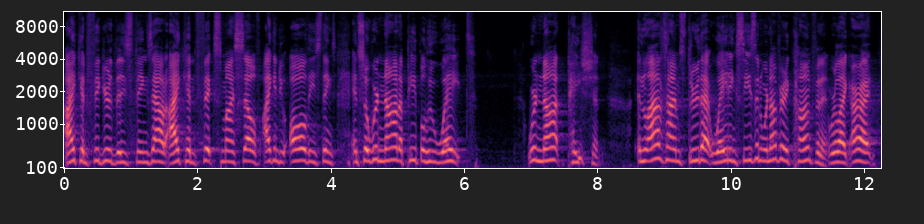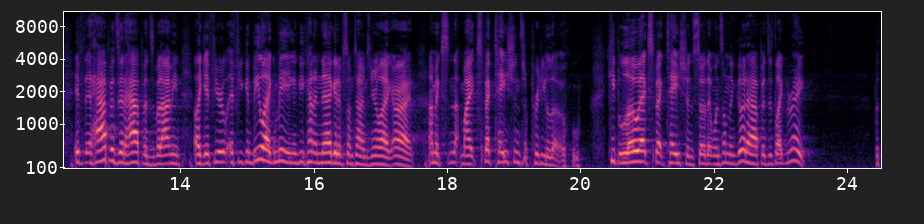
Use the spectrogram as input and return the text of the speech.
I can figure these things out. I can fix myself. I can do all these things. And so we're not a people who wait. We're not patient. And a lot of times through that waiting season, we're not very confident. We're like, all right, if it happens, it happens. But I mean, like if you're if you can be like me, you can be kind of negative sometimes, and you're like, all right, I'm ex- my expectations are pretty low. Keep low expectations so that when something good happens, it's like, great. But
